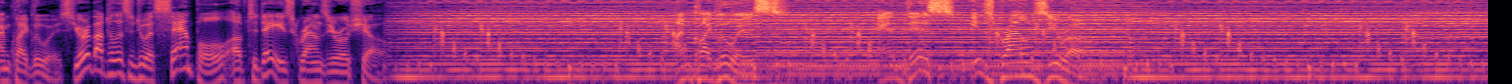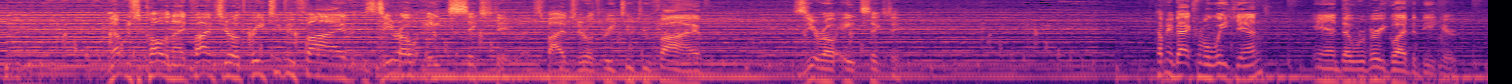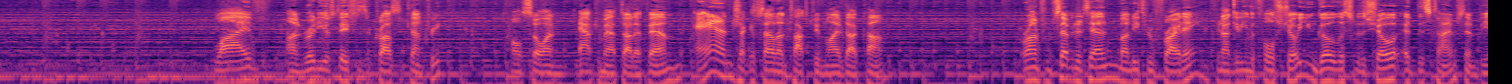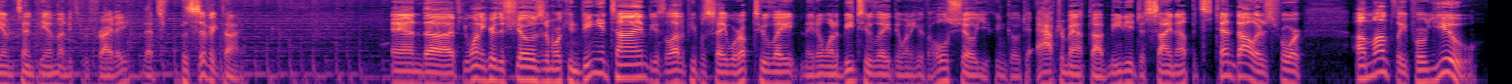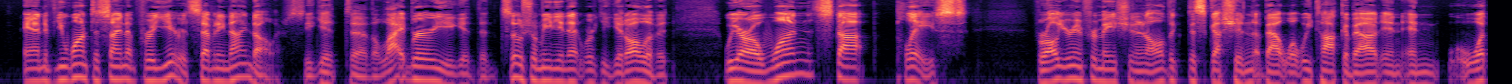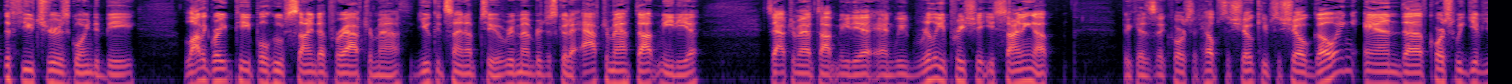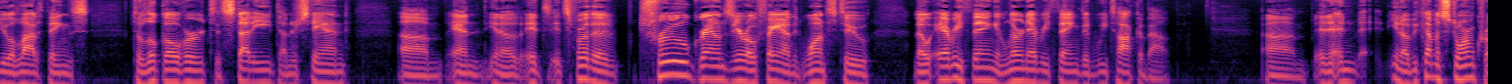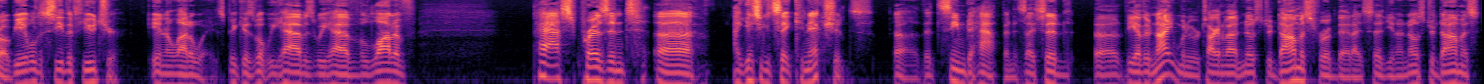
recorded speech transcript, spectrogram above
I'm Clyde Lewis. You're about to listen to a sample of today's Ground Zero show. I'm Clyde Lewis, and this is Ground Zero. Numbers to call tonight 503 225 0860. That's 503 225 0860. Coming back from a weekend, and uh, we're very glad to be here. Live on radio stations across the country, also on aftermath.fm, and check us out on talkstreamlive.com. We're on from 7 to 10, Monday through Friday. If you're not getting the full show, you can go listen to the show at this time, 7 p.m. to 10 p.m., Monday through Friday. That's Pacific time. And uh, if you want to hear the shows at a more convenient time, because a lot of people say we're up too late and they don't want to be too late, they want to hear the whole show, you can go to aftermath.media. Just sign up. It's $10 for a monthly for you. And if you want to sign up for a year, it's $79. You get uh, the library, you get the social media network, you get all of it. We are a one stop place for all your information and all the discussion about what we talk about and, and what the future is going to be. A lot of great people who've signed up for Aftermath. You could sign up too. Remember, just go to aftermath.media. It's aftermath.media, and we really appreciate you signing up because, of course, it helps the show, keeps the show going. And, uh, of course, we give you a lot of things to look over, to study, to understand. Um, and, you know, it's, it's for the true Ground Zero fan that wants to know everything and learn everything that we talk about. Um, and, and, you know, become a storm crow, be able to see the future in a lot of ways. Because what we have is we have a lot of past, present, uh, I guess you could say connections uh, that seem to happen. As I said uh, the other night when we were talking about Nostradamus for a bit, I said, you know, Nostradamus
